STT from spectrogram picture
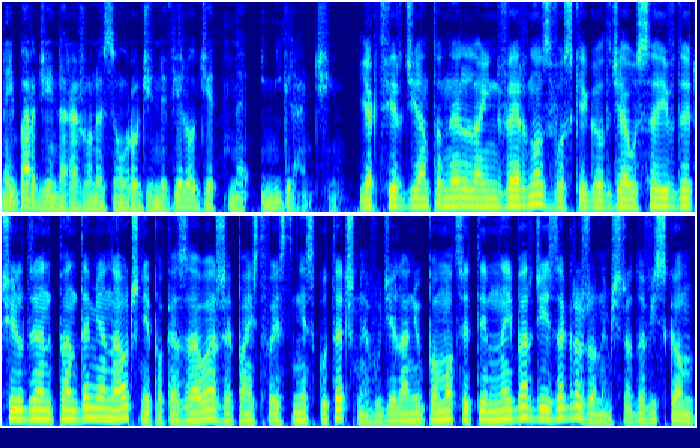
Najbardziej narażone są rodziny wielodzietne i migranci. Jak twierdzi Antonella Inverno z włoskiego oddziału Save the Children, pandemia naocznie pokazała, że państwo jest nieskuteczne w udzielaniu pomocy tym najbardziej zagrożonym środowiskom.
